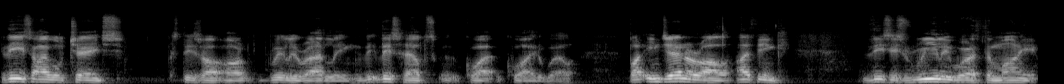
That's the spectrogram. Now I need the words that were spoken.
these I will change these are, are really rattling. This helps quite quite well, but in general I think this is really worth the money.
